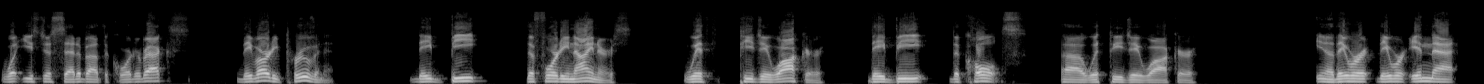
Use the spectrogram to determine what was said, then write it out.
what you just said about the quarterbacks. They've already proven it. They beat the 49ers with PJ Walker. They beat the Colts uh, with PJ Walker. You know, they were they were in that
